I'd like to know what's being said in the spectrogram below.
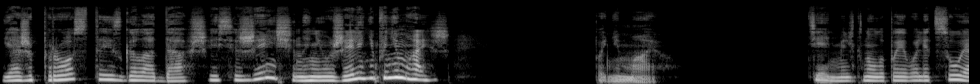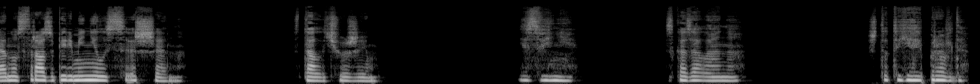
Я же просто изголодавшаяся женщина, неужели не понимаешь? Понимаю. Тень мелькнула по его лицу, и оно сразу переменилось совершенно. Стало чужим. «Извини», — сказала она. «Что-то я и правда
